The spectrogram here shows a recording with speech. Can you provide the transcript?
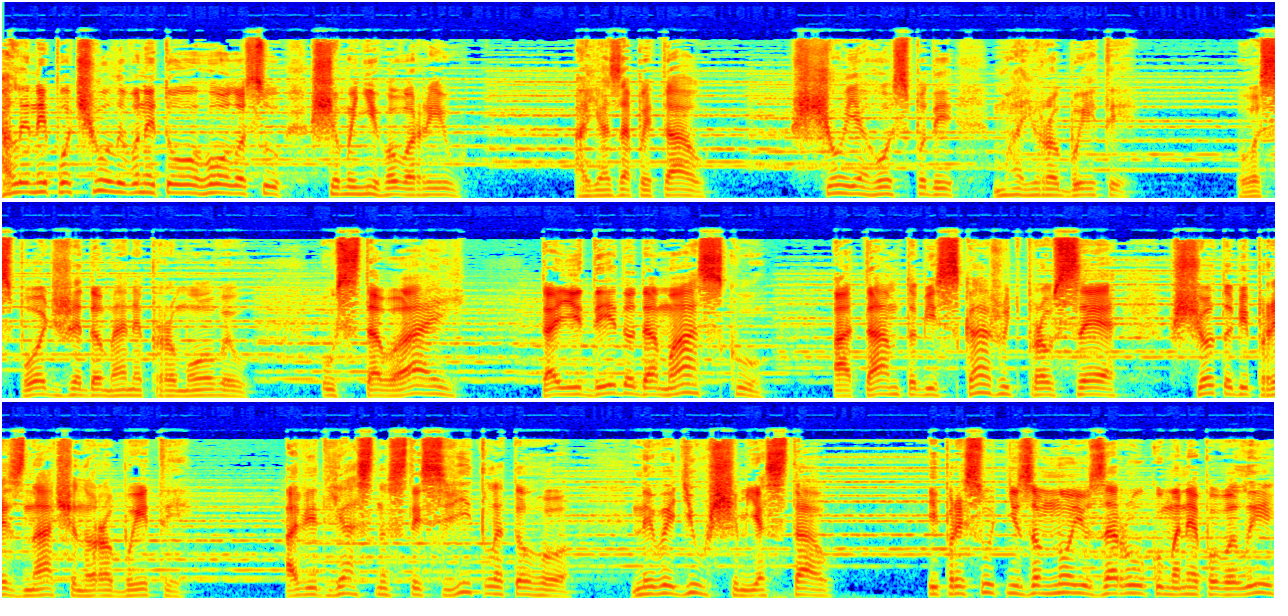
але не почули вони того голосу, що мені говорив. А я запитав, що я, Господи, маю робити? Господь же до мене промовив: Уставай та йди до Дамаску, а там тобі скажуть про все, що тобі призначено робити. А від ясності світла того невидющим я став, і присутні зо мною за руку мене повели,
